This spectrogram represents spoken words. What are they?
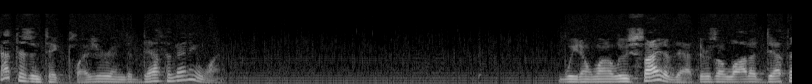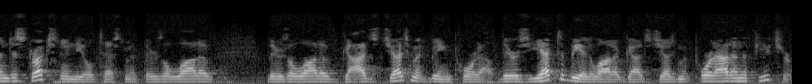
God doesn't take pleasure in the death of anyone. We don't want to lose sight of that. There's a lot of death and destruction in the Old Testament. There's a lot of there's a lot of God's judgment being poured out. There's yet to be a lot of God's judgment poured out in the future.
